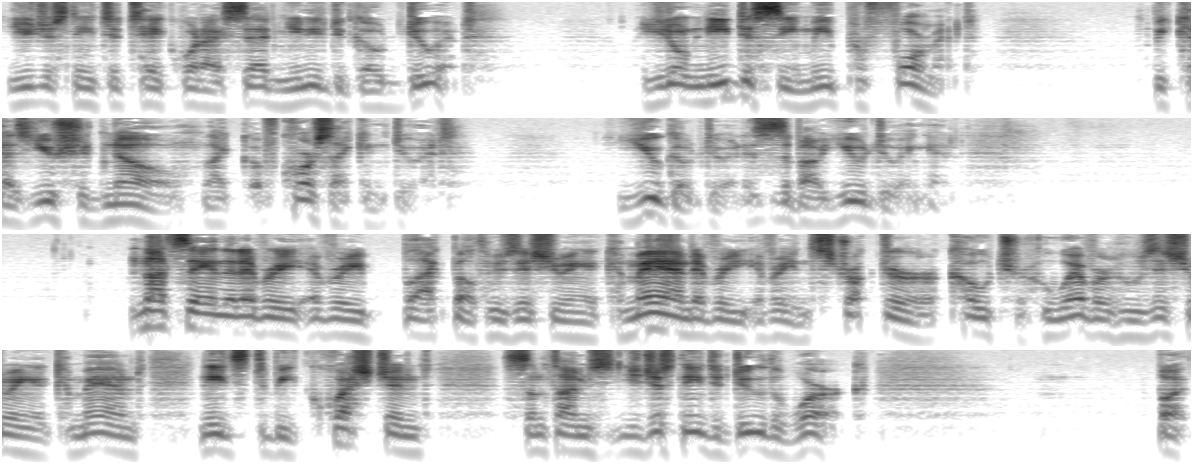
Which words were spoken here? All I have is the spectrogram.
You just need to take what I said and you need to go do it. You don't need to see me perform it. Because you should know, like, of course I can do it. You go do it. This is about you doing it. I'm not saying that every every black belt who's issuing a command, every every instructor or coach or whoever who's issuing a command needs to be questioned. Sometimes you just need to do the work. But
